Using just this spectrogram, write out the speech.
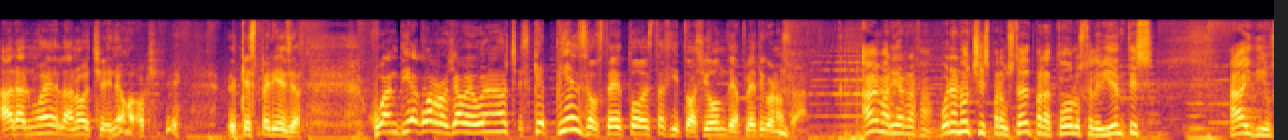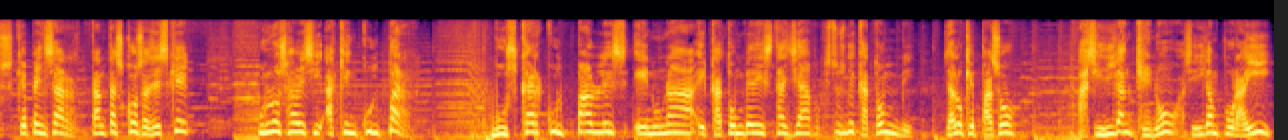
a las 9 de la noche. No, qué, qué experiencias. Juan Diego Arroyave, buenas noches. ¿Qué piensa usted de toda esta situación de Atlético Nacional? Ave María Rafa, buenas noches para usted, para todos los televidentes. Ay Dios, qué pensar, tantas cosas. Es que uno no sabe si a quién culpar. Buscar culpables en una hecatombe de esta ya, porque esto es una hecatombe, ya lo que pasó. Así digan que no, así digan por ahí,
